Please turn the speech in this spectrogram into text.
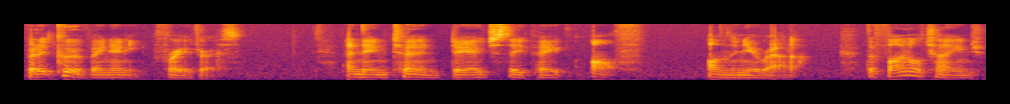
But it could have been any free address. And then turn DHCP off on the new router. The final change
